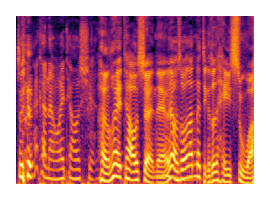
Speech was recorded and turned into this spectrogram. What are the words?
就 是他可能会挑选，很会挑选呢、欸。嗯、我想说，那那几个都是黑数啊，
